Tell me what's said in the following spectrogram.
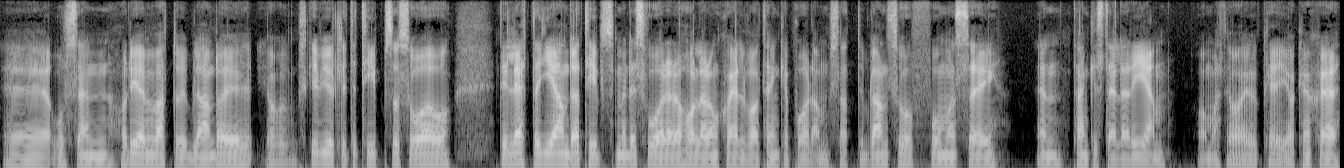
Eh, och sen har det även varit då ibland, har jag, jag skriver ut lite tips och så och det är lätt att ge andra tips men det är svårare att hålla dem själva och tänka på dem. Så att ibland så får man sig en tankeställare igen om att ja, okej, jag kanske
